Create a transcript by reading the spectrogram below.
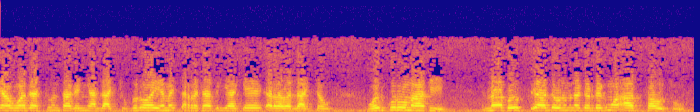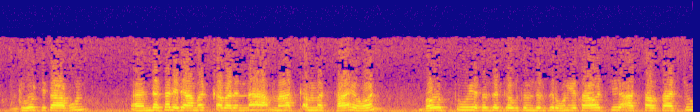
ያዋጋችሁን ታገኛላችሁ ብሎ የመጨረሻ ጥያቄ ቀረበላቸው። ወድኩሩ ማፊ እና በውስጡ ያለውንም ነገር ደግሞ አስታውሱ። እንዲሁ ኪታቡን እንደ ሰሌዳ መቀበልና ማስቀመጥ ሳይሆን በውስጡ የተዘገቡትን ዝርዝር ሁኔታዎች አስታውሳችሁ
